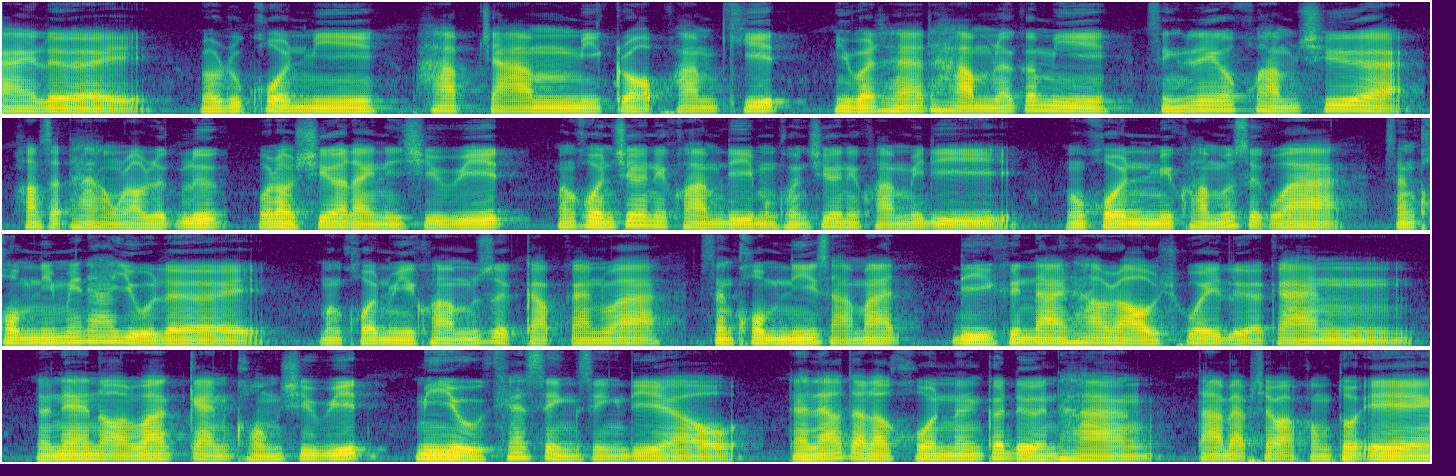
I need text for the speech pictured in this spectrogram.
ง่ายเลย เราทุกคนมีภาพจำมีกรอบความคิด มีวัฒนธรรม แล้วก็มีสิ่งที่เรียกว่าความเชื่อ ความศรัทธาของเราลึกๆ ว่าเราเชื่ออะไรในชีวิต บางคนเชื่อในความดี บางคนเชื่อในความไม่ดี บางคนมีความรู้สึกว่าสังคมนี้ไม่น่าอยู่เลย บางคนมีความรู้สึกกลับกันว่า สังคมนี้สามารถดีขึ้นได้ถ้าเราช่วยเหลือกัน และแน่นอนว่าแก่นของชีวิตมีอยู่แค่สิ่งสิ่งเดียว แต่แล้วแต่ละคนนั้นก็เดินทางตามแบบฉบับของตัวเอง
